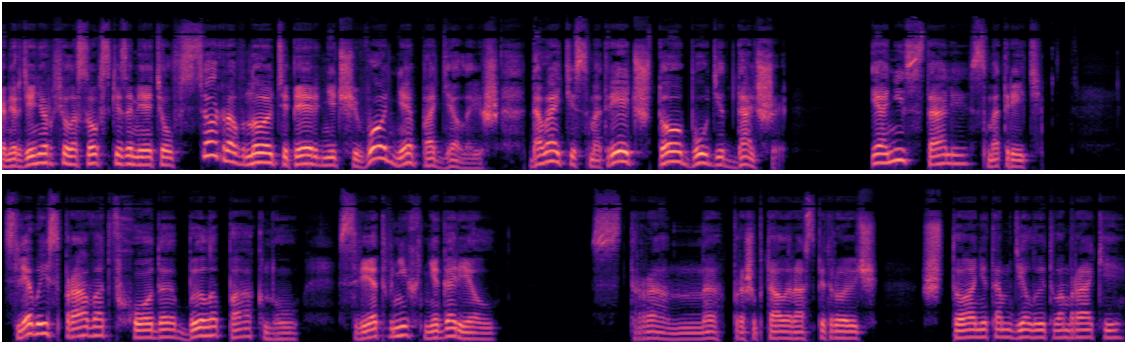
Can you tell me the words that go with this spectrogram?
Камердинер философски заметил, «Все равно теперь ничего не поделаешь. Давайте смотреть, что будет дальше». И они стали смотреть. Слева и справа от входа было по окну. Свет в них не горел. «Странно», — прошептал Раст Петрович. «Что они там делают во мраке?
